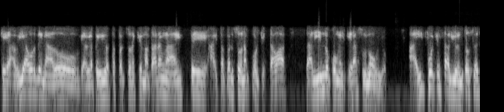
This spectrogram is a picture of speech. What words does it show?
que había ordenado, que había pedido a estas personas que mataran a este, a esta persona porque estaba saliendo con el que era su novio. Ahí fue que salió, entonces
